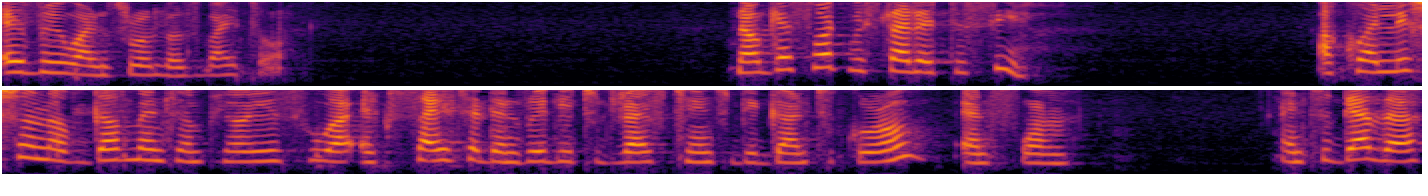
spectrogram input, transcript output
everyone's role was vital. Now, guess what we started to see? A coalition of government employees who are excited and ready to drive change began to grow and form. And together,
